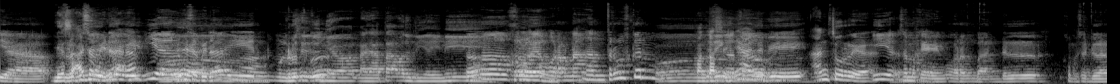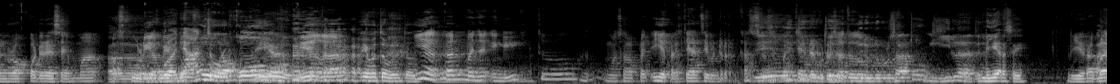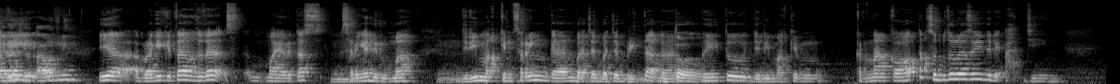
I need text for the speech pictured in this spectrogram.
ya Biasa bisa aja dia bedain. kan? Iya, lu Iya. bisa bedain. Menurut Bisa gua dunia nyata sama dunia ini Heeh, kalau yang orang nahan terus kan Oh. Fantasinya jadi hancur ya. Iya, sama kayak yang orang bandel, kalau misalnya dilarang rokok dari SMA, pas kuliah Guanya bebas, hancur. oh, rokok, Iya. iya kan? Iya betul betul. Iya kan banyak yang gitu masalah pelecehan iya pelecehan sih bener kasus Iya, pelecehan itu- itu 2021 2021 gila tuh Liar sih. Akhir apalagi tahun nih iya apalagi kita maksudnya mayoritas seringnya di rumah jadi makin sering kan baca baca berita kan Betul. nah itu jadi makin kena ke otak sebetulnya sih jadi anjing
